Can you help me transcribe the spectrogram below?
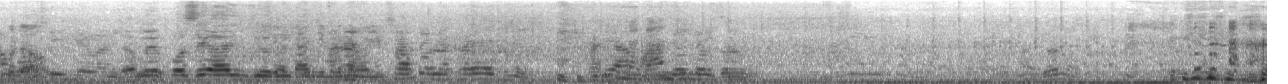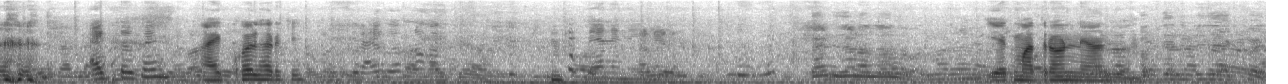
બધા તમે પછી આવી ગયો પૈસા તો લખાય જ નહીં આંજે ખોલ હરકી એક માં ત્રણ ને આંજવાનું તેને બીજા એક કોઈ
